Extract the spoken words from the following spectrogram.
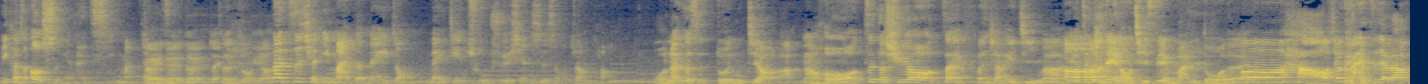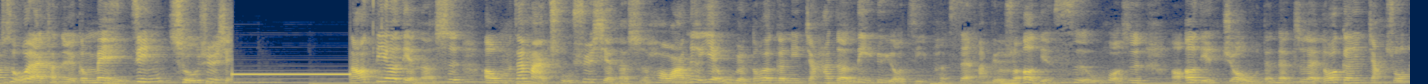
你可能是二十年才期满。对对对，对这很重要。那之前你买的那一种美金储蓄险是什么状况？我那个是趸缴啦，然后这个需要再分享一集吗？嗯、因为这个内容其实也蛮多的。嗯，好，就看你自己要不要，就是未来可能有一个美金储蓄险。然后第二点呢是，呃，我们在买储蓄险的时候啊，那个业务员都会跟你讲它的利率有几 percent 啊，比如说二点四五或者是呃二点九五等等之类，都会跟你讲说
